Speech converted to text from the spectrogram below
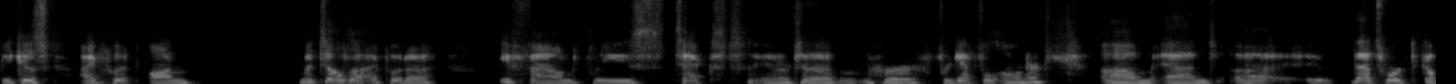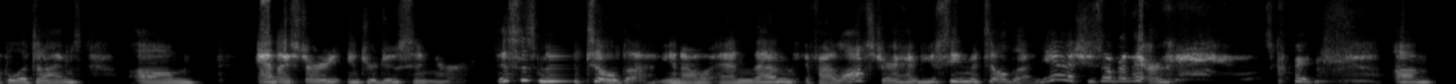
because i put on Matilda, I put a if found, please text, you know, to her forgetful owner. Um, and uh, that's worked a couple of times. Um, and I started introducing her. This is Matilda, you know, and then if I lost her, have you seen Matilda? Yeah, she's over there. it's great. Um,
